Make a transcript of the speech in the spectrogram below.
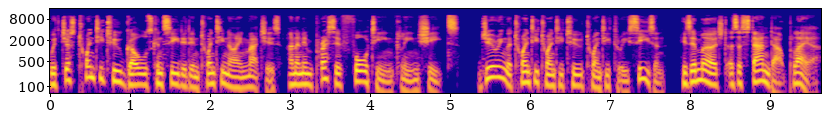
With just 22 goals conceded in 29 matches and an impressive 14 clean sheets, during the 2022-23 season, he's emerged as a standout player.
